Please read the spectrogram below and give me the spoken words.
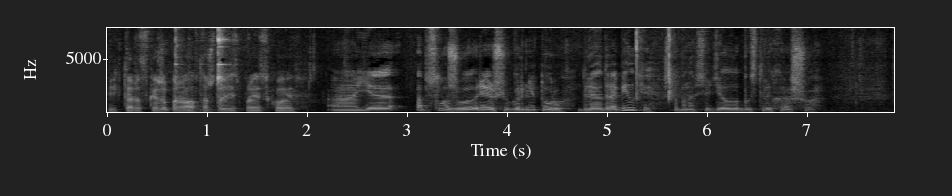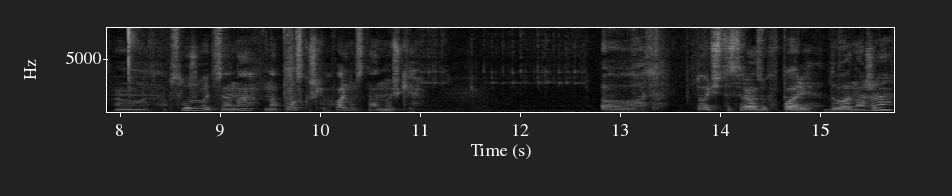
Виктор, расскажи, пожалуйста, что здесь происходит? А, Я обслуживаю режущую гарнитуру для дробилки, чтобы она все делала быстро и хорошо. Вот. Обслуживается она на плоскошлифовальном станочке. Вот. Точится сразу в паре два ножа,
